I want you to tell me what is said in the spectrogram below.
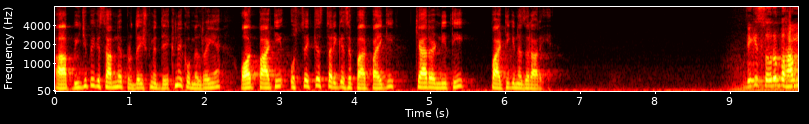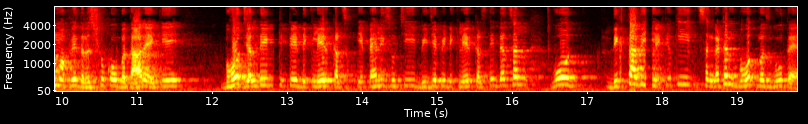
बीजेपी के सामने प्रदेश में देखने को मिल रही हैं और पार्टी उससे किस तरीके से पार पाएगी? क्या रणनीति पार्टी की नज़र आ रही है? देखिए सौरभ, हम अपने दर्शकों को बता रहे हैं कि बहुत जल्दी टिकटें डिक्लेयर कर सकती है। पहली सूची बीजेपी डिक्लेयर कर सकती है। दरअसल वो दिखता भी है क्योंकि संगठन बहुत मज़बूत है।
